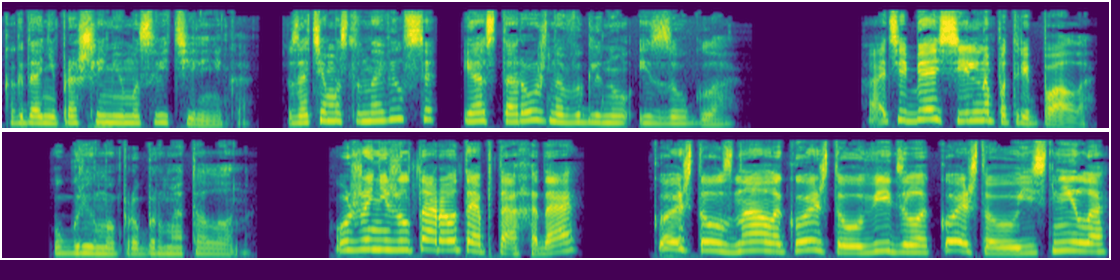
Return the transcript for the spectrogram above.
когда они прошли мимо светильника, затем остановился и осторожно выглянул из-за угла. «А тебя сильно потрепало», — угрюмо пробормотал он. «Уже не желторотая птаха, да? Кое-что узнала, кое-что увидела, кое-что уяснила.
